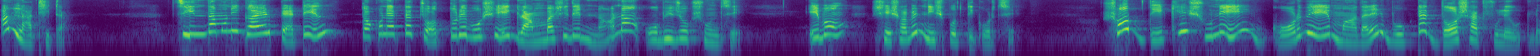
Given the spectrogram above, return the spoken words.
আর লাঠিটা। চিন্তামণি গায়ের প্যাটেল তখন একটা চত্বরে বসে গ্রামবাসীদের নানা অভিযোগ শুনছে এবং সেসবের নিষ্পত্তি করছে। সব দেখে শুনে গর্বে মাদারের বুকটা দশ হাত ফুলে উঠল।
